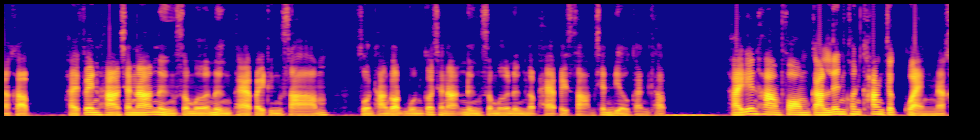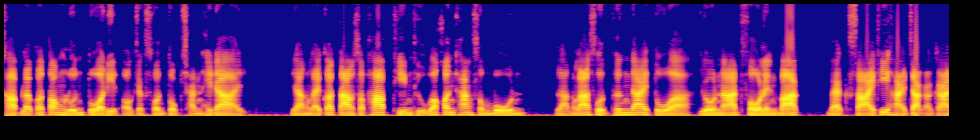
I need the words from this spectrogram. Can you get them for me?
นะครับ ไฮเฟนฮามชนะ 1 เสมอ 1 แพ้ไปถึง 3 ส่วนทางดอทมุนก็ชนะ 1 เสมอ 1 และแพ้ไป 3 เช่นเดียวกันครับไฮเดนฮามฟอร์มการเล่นค่อนข้างจะแกว่งนะครับแล้วก็ต้องลุ้นตัวดีดออกจากโซนตกชั้นให้ได้ อย่างไรก็ตามสภาพทีมถือว่าค่อนข้างสมบูรณ์ หลังล่าสุดเพิ่งได้ตัวโยนาสโฟเลนบักแบ็กซ้ายที่หายจากอาการ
